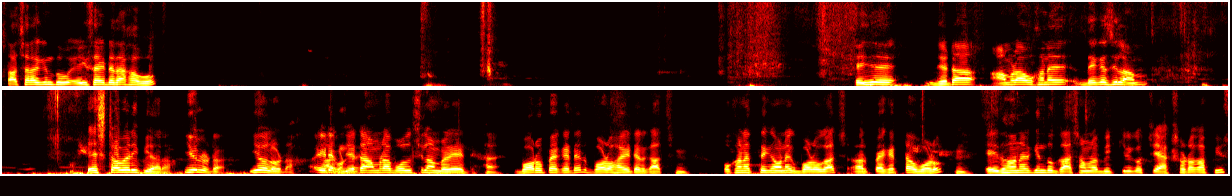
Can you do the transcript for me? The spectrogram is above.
তাছাড়া কিন্তু এই সাইডে দেখাবো এই যে যেটা আমরা ওখানে দেখেছিলাম স্ট্রবেরি পেয়ারা ইয়েলোটা ইয়েলোটা এটা যেটা আমরা বলছিলাম রেড হ্যাঁ। বড় প্যাকেটের বড় হাইটের গাছ। ওখানের থেকে অনেক বড় গাছ আর প্যাকেটটাও বড়। এই ধরনের কিন্তু গাছ আমরা বিক্রি করছি একশো টাকা পিস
